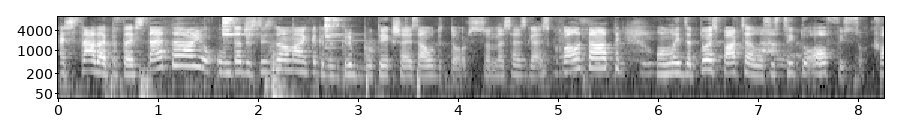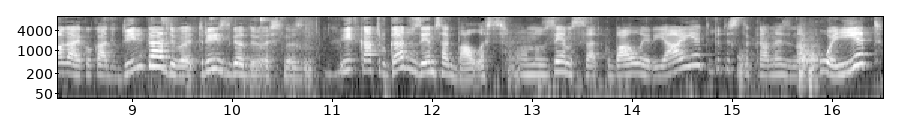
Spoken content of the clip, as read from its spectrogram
Es strādāju par testētāju, un tad es izdomāju, ka es gribu būt iekšējais auditors. Un es aizgāju uz kvalitāti, un līdz ar to es pārcēlos uz citu ofisu. Pagāja kaut kādi divi gadi vai trīs gadi, es nezinu. Ir katru gadu Ziemassvētku balles, un uz Ziemassvētku balli ir jāiet, bet es tā kā nezinu, ko iet.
